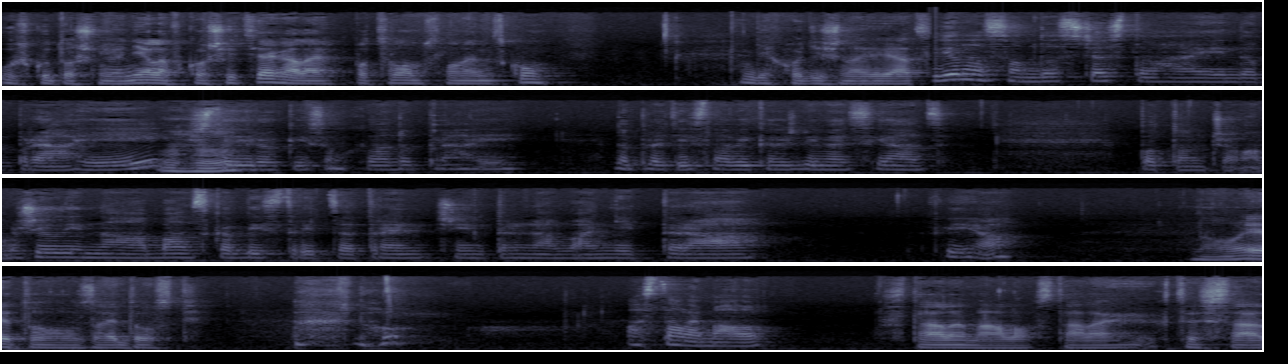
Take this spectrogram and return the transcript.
uskutočňuje nielen v Košiciach, ale po celom Slovensku. Kde chodíš najviac? Chodila som dosť často aj do Prahy. Uh-huh. Mhm. 4 roky som chodila do Prahy. Do Bratislavy každý mesiac. Potom, čo mám Žilina, Banská Bystrica, Trenčín, Trnava, Nitra. Fíha. No, je to ozaj dosť. No. A stále málo. Stále málo. Stále chceš sa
